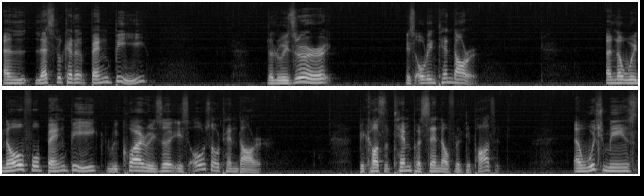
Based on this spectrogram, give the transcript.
And let's look at bank B. The reserve is only ten dollars. And we know for bank B, required reserve is also ten dollars because of ten percent of the deposit, and which means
